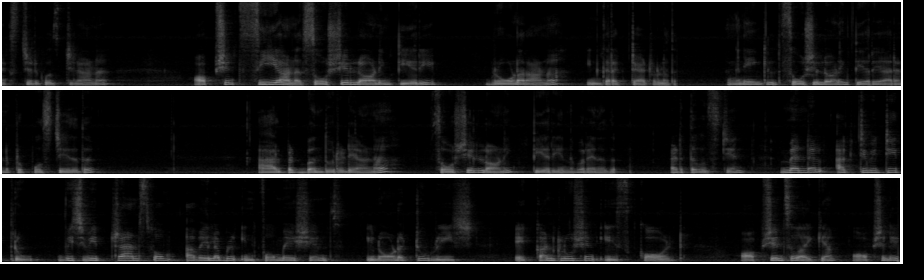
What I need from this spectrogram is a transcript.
next ഒരു ക്വസ്റ്റ്യൻ ആണ് ഓപ്ഷൻ സി ആണ് സോഷ്യൽ ലേണിംഗ് തിയറി ബ്രോണർ ആണ് ഇൻകറക്റ്റ് ആയിട്ടുള്ളത് അങ്ങനെയെങ്കിൽ സോഷ്യൽ ലേണിംഗ് തിയറി ആരാണ് പ്രപ്പോസ് ചെയ്തത് ആൽബർട്ട് ബന്ദൂരയുടെയാണ് സോഷ്യൽ ലേണിംഗ് തിയറി എന്ന് പറയുന്നത് അടുത്ത question mental activity through which we transform available informations in order to reach a conclusion is called options വായിക്കാം option A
